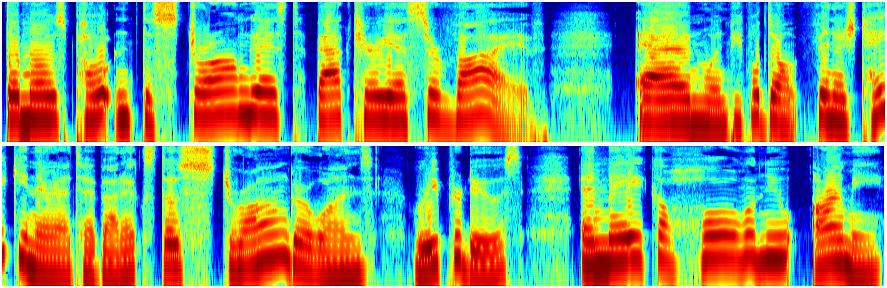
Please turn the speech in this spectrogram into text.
the most potent, the strongest bacteria survive. And when people don't finish taking their antibiotics, those stronger ones reproduce and make a whole new army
